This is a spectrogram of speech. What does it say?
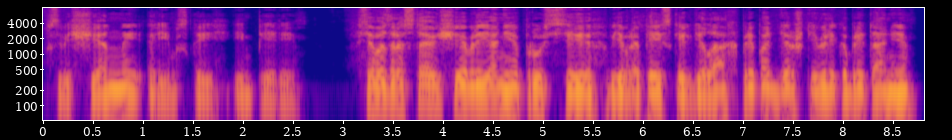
в Священной Римской империи. Всевозрастающее влияние Пруссии в европейских делах при поддержке Великобритании –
